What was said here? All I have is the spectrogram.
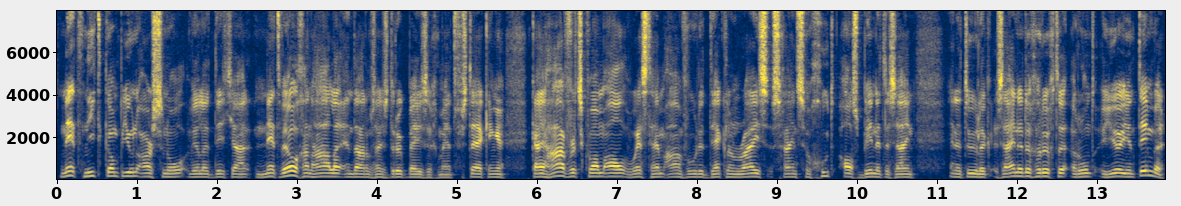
Net niet kampioen Arsenal willen dit jaar net wel gaan halen. En daarom zijn ze druk bezig met versterkingen. Kai Havertz kwam al. West Ham aanvoerder Declan Rice schijnt zo goed als binnen te zijn. En natuurlijk zijn er de geruchten rond Jurjen Timber.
